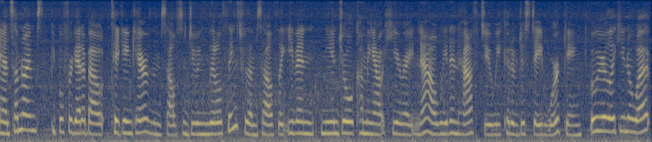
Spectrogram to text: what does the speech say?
And sometimes people forget about taking care of themselves and doing little things for themselves. Like even me and Joel coming out here right now, we didn't have to. We could have just stayed working. But we were like, you know what?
